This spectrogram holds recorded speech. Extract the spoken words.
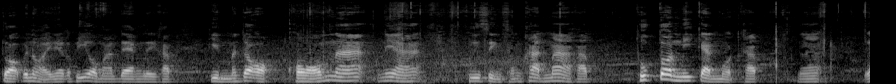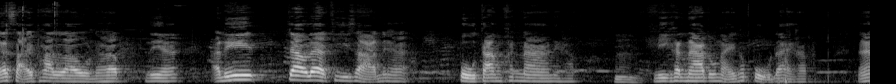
เจาะไปหน่อยเนี่ยกระพี้ออกมาแดงเลยครับกลิ่นมันจะออกหอมนะฮะเนี่ยฮะคือสิ่งสำคัญมากครับ ทุกต้นมีแก่นหมดครับนะฮะ และสายพันธุ์เรานะครับเนี่ยฮะอันนี้เจ้าแรกที่อีสานเนี่ยฮะปลูกตามคันนาเนี่ยครับอืมมีคันนาตรงไหนก็ปลูกได้ครับนะ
